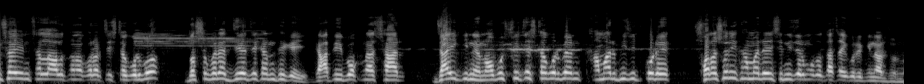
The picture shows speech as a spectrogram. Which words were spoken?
বিষয়ে ইনশাল্লাহ আলোচনা করার চেষ্টা করব। দর্শক ভাইরা যে যেখান থেকেই গাভি বকনা সার যাই কিনেন অবশ্যই চেষ্টা করবেন খামার ভিজিট করে সরাসরি খামারে এসে নিজের মতো যাচাই করে কেনার জন্য।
